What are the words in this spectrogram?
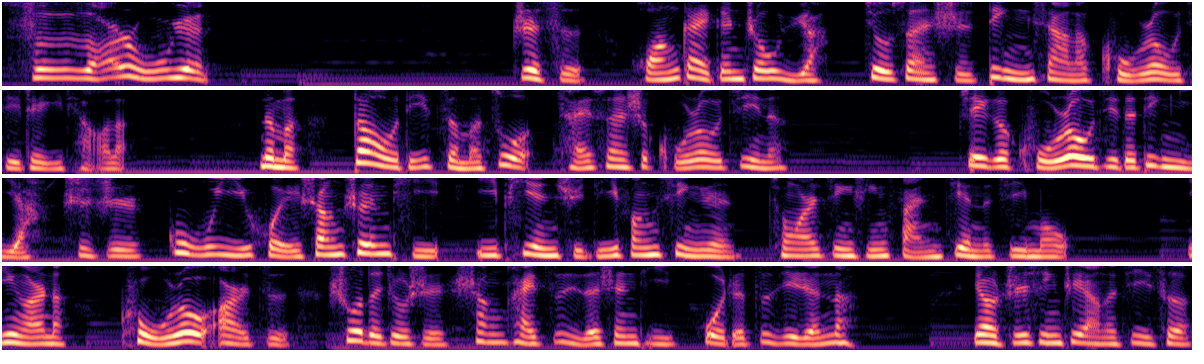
死而无怨。”至此，黄盖跟周瑜啊，就算是定下了苦肉计这一条了。那么，到底怎么做才算是苦肉计呢？这个苦肉计的定义啊，是指故意毁伤身体，以骗取敌方信任，从而进行反间的计谋。因而呢，苦肉二字说的就是伤害自己的身体或者自己人呢。要执行这样的计策，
